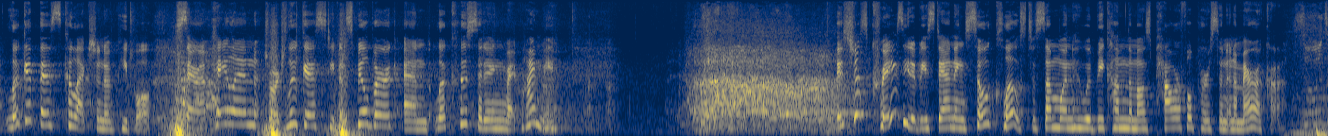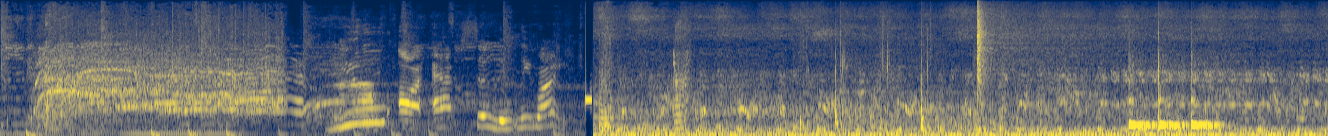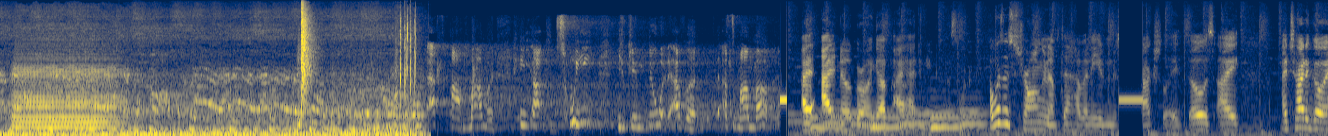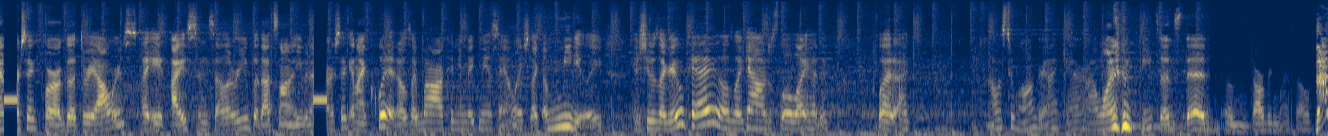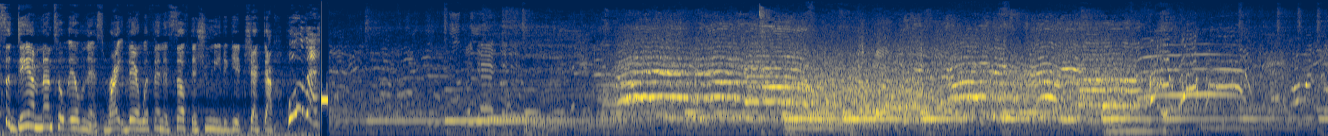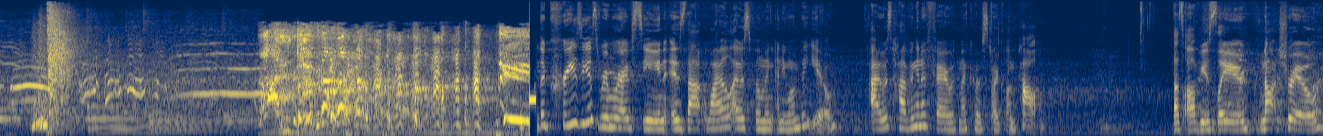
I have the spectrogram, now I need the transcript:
Look at this collection of people Sarah Palin, George Lucas, Steven Spielberg, and look who's sitting right behind me. It's just crazy to be standing so close to someone who would become the most powerful person in America. You are absolutely right. And y'all can tweet, you can do whatever. That's my mama. I, I know growing up I had an eating disorder. I wasn't strong enough to have an eating disorder actually. Those I I tried to go anorexic for a good three hours. I ate ice and celery, but that's not even anorexic, and I quit. I was like, Ma, can you make me a sandwich? Like immediately. And she was like, Are you okay? I was like, Yeah, I'm just a little lightheaded. But I I was too hungry. I didn't care. I wanted pizza instead of mm. starving myself. That's a damn mental illness right there within itself that you need to get checked out. Who the The craziest rumor I've seen is that while I was filming Anyone But You, I was having an affair with my co star Glen Powell. That's obviously not true.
